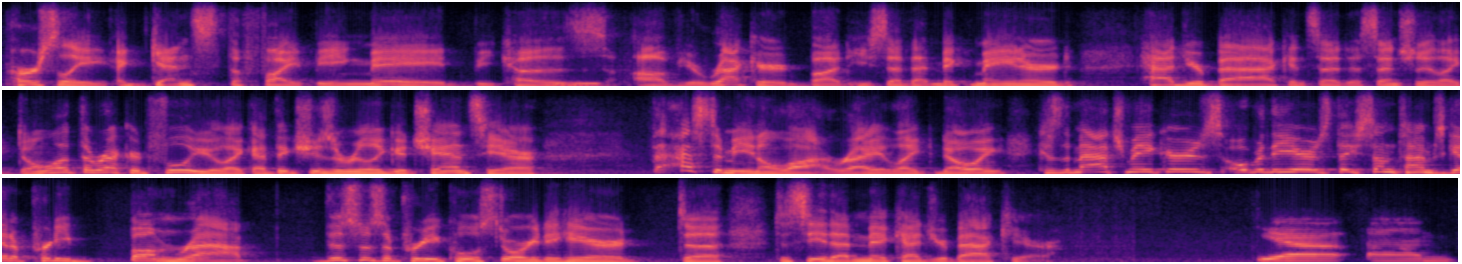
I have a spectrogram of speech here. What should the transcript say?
personally against the fight being made because mm-hmm. of your record, but he said that Mick Maynard had your back and said essentially like, don't let the record fool you. Like I think she's a really good chance here. That has to mean a lot, right? Like knowing because the matchmakers over the years they sometimes get a pretty bum rap. This was a pretty cool story to hear to to see that Mick had your back here. Yeah, um,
